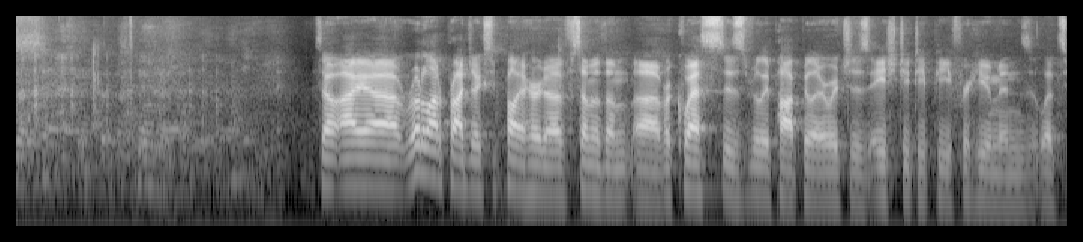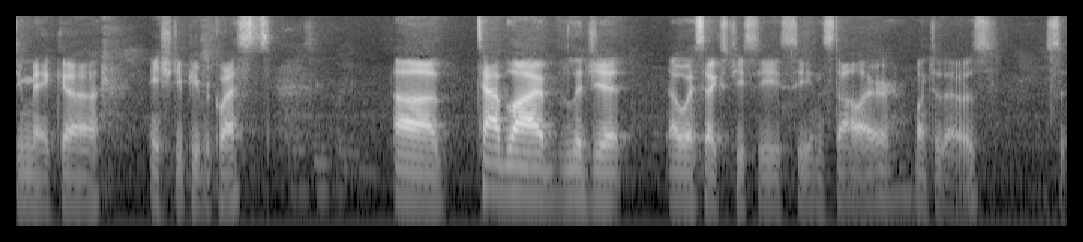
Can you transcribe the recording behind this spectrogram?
So I uh, wrote a lot of projects you've probably heard of. Some of them, uh, requests is really popular, which is HTTP for humans. It lets you make uh, HTTP requests. Uh, TabLib, legit, OSX GCC installer, a bunch of those. So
